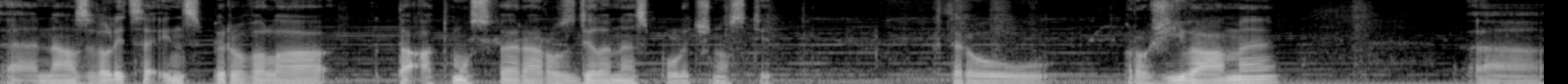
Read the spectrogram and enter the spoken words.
Eh, nás velice inspirovala ta atmosféra rozdělené společnosti, kterou prožíváme. Eh,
